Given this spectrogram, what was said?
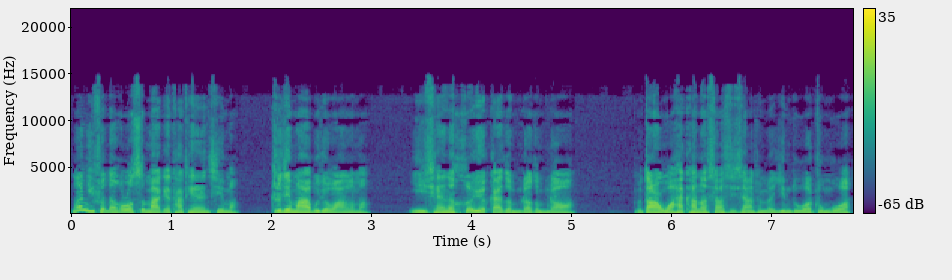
那你说那俄罗斯卖给他天然气吗？直接卖不就完了吗？以前的合约该怎么着怎么着啊？当然，我还看到消息，像什么印度啊、中国，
